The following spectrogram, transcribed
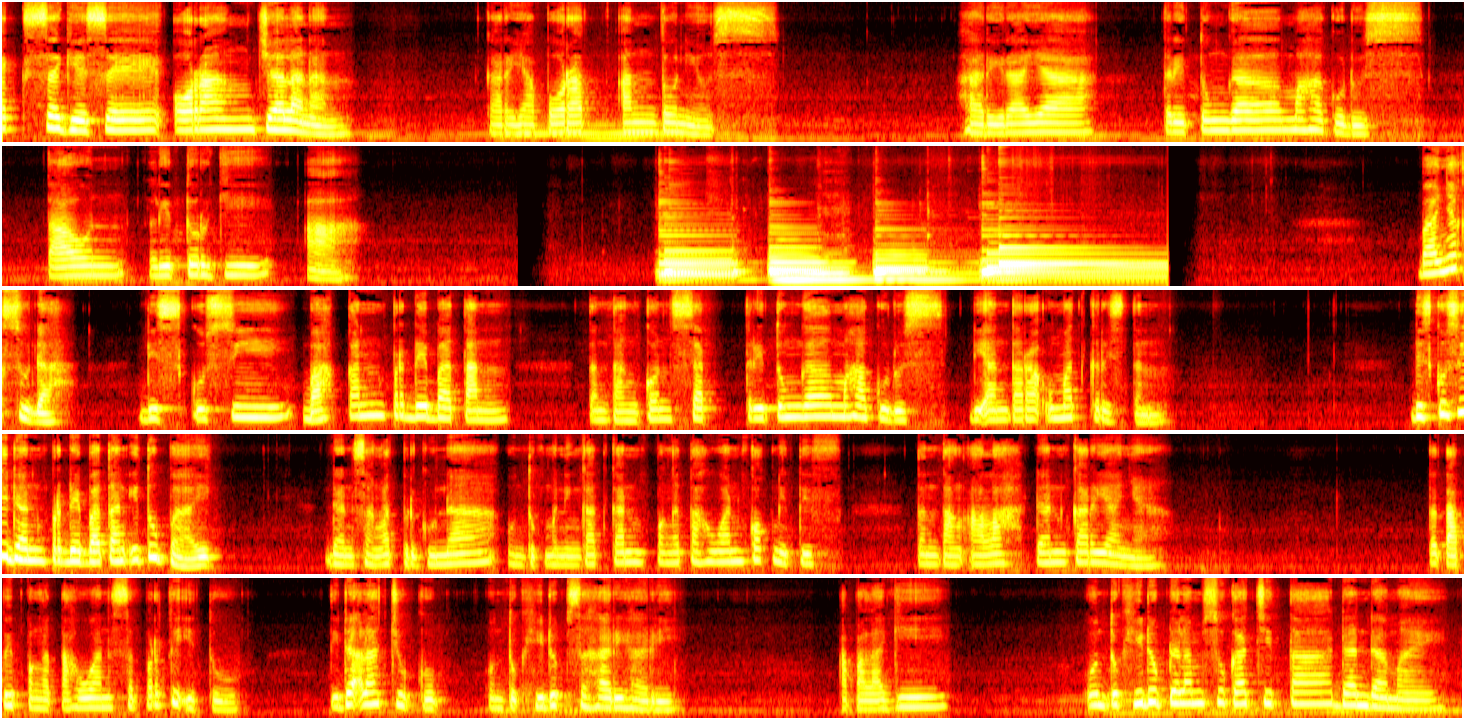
Eksegese Orang Jalanan Karya Porat Antonius. Hari Raya Tritunggal Maha Kudus Tahun Liturgi A. Banyak sudah diskusi bahkan perdebatan tentang konsep Tritunggal Maha Kudus di antara umat Kristen. Diskusi dan perdebatan itu baik dan sangat berguna untuk meningkatkan pengetahuan kognitif tentang Allah dan karyanya. Tetapi pengetahuan seperti itu tidaklah cukup untuk hidup sehari-hari, apalagi untuk hidup dalam sukacita dan damai,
